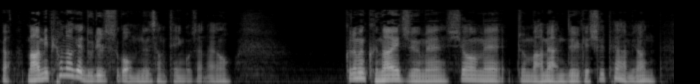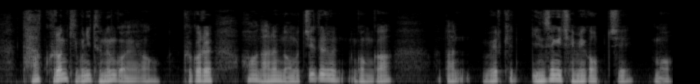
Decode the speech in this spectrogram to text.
그러니까 마음이 편하게 누릴 수가 없는 상태인 거잖아요. 그러면 그 나이 즈음에 시험에 좀 마음에 안 들게 실패하면 다 그런 기분이 드는 거예요. 그거를 어, 나는 너무 찌들은 건가? 난 왜 이렇게 인생이 재미가 없지? 뭐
